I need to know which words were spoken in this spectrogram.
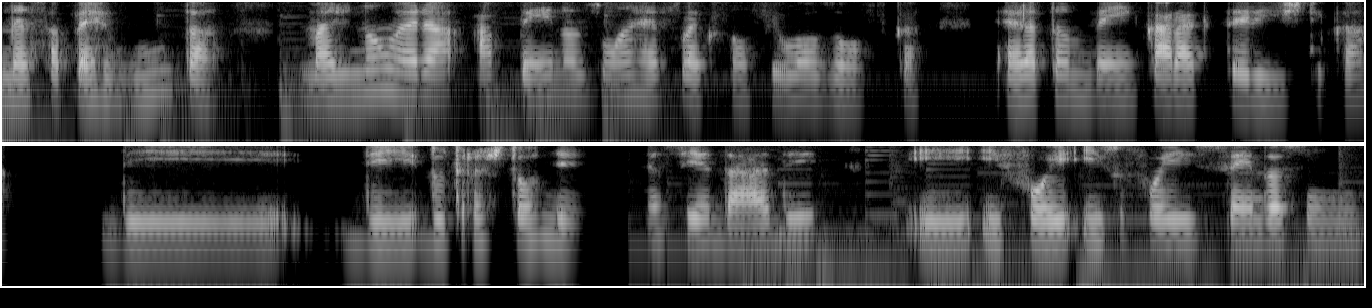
nessa pergunta, mas não era apenas uma reflexão filosófica, era também característica de, de do transtorno de ansiedade e, e foi isso foi sendo assim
